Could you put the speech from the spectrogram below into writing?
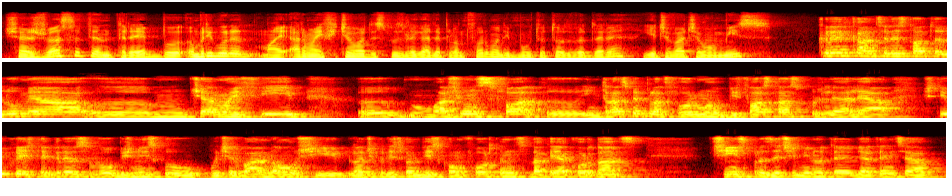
și aș vrea să te întreb, în primul rând, mai, ar mai fi ceva de spus legat de platformă din punctul tău de vedere? E ceva ce am omis? Cred că a înțeles toată lumea um, ce ar mai fi um, ar fi un sfat. Uh, intrați pe platformă, bifați tascurile alea. Știu că este greu să vă obișnuiți cu, cu ceva nou și la început este un disconfort, însă dacă îi acordați 15 minute de atenția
